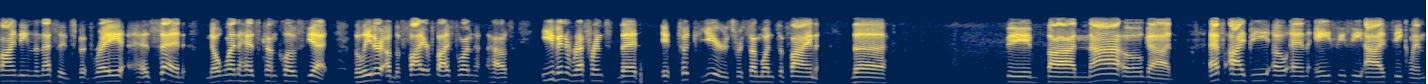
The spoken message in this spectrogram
finding the message, but Bray has said no one has come close yet. The leader of the Firefly Funhouse even referenced that it took years for someone to find the Fibonacci, oh God, F I B O N A C C I sequence.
